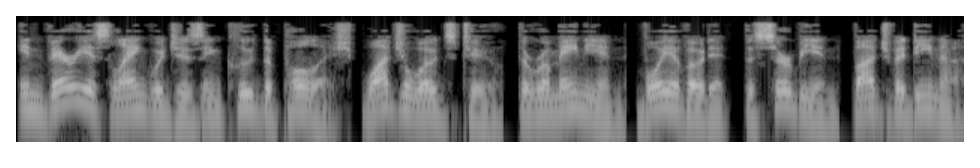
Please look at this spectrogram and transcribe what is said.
in various languages include the Polish, Województwo, the Romanian, Vojevodit, the Serbian, Vojvodina,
